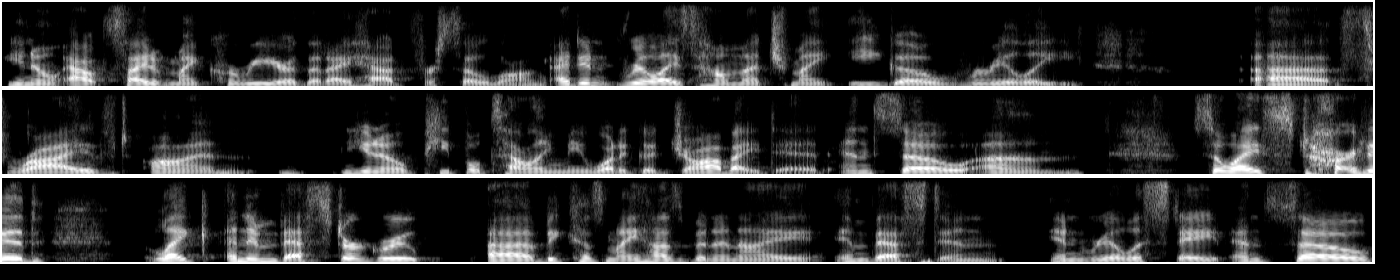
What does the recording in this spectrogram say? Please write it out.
you know outside of my career that i had for so long. I didn't realize how much my ego really uh, thrived on you know people telling me what a good job i did. And so um, so i started like an investor group uh, because my husband and I invest in in real estate, and so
